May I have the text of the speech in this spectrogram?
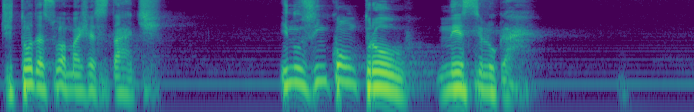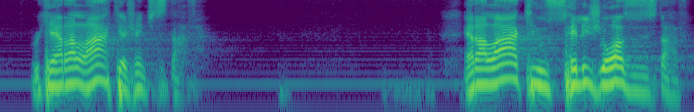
de toda a sua majestade, e nos encontrou nesse lugar, porque era lá que a gente estava, era lá que os religiosos estavam,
